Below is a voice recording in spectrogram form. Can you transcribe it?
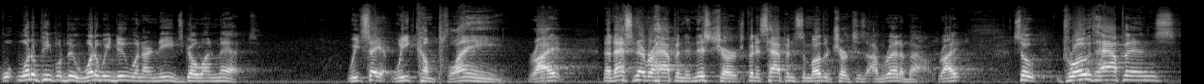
what do people do? What do we do when our needs go unmet? We say it, we complain, right? Now that's never happened in this church, but it's happened in some other churches I've read about, right? So growth happens,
